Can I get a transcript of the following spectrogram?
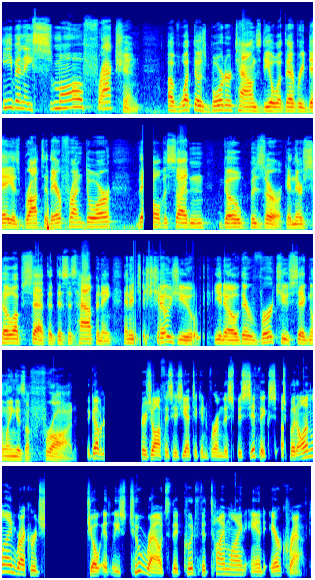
even a small fraction of what those border towns deal with every day is brought to their front door, all of a sudden go berserk and they're so upset that this is happening. And it just shows you, you know, their virtue signaling is a fraud. The governor's office has yet to confirm the specifics, but online records show at least two routes that could fit timeline and aircraft.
